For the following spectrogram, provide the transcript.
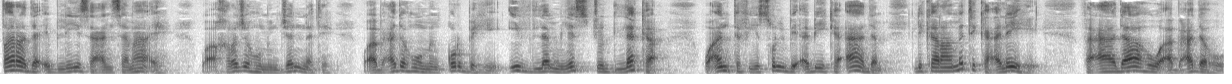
طرد إبليس عن سمائه وأخرجه من جنته وأبعده من قربه إذ لم يسجد لك وأنت في صلب أبيك آدم لكرامتك عليه. فعاداه وأبعده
